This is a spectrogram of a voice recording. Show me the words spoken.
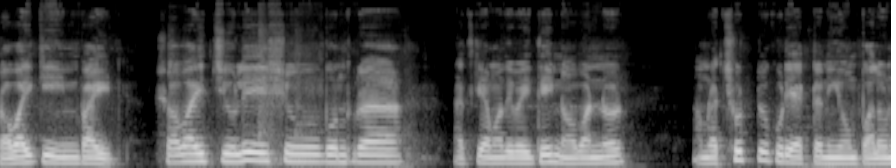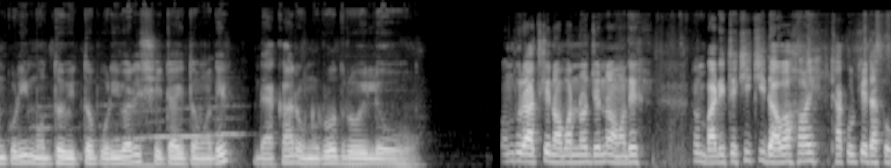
সবাইকে ইনভাইট সবাই চলে এসো বন্ধুরা। আজকে আমাদের বাড়িতে নবান্নর আমরা ছোট্ট করে একটা নিয়ম পালন করি মধ্যবিত্ত পরিবারে সেটাই তোমাদের দেখার অনুরোধ রইল। বন্ধুরা, আজকে নবান্নর জন্য আমাদের বাড়িতে কি কি দেওয়া হয়? ঠাকুরকে দেখো,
